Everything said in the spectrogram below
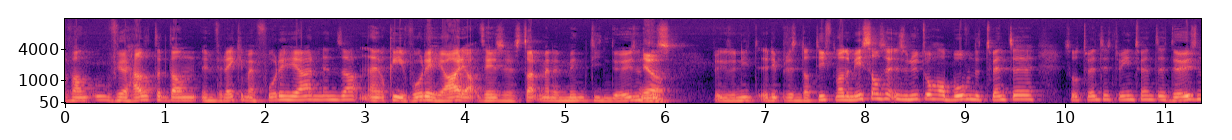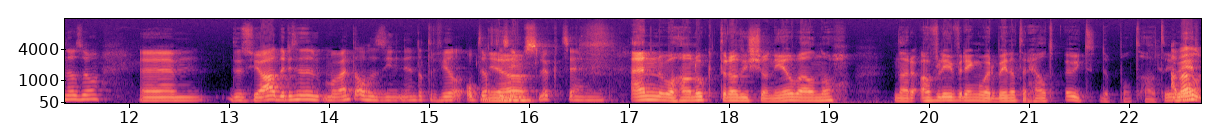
van hoeveel geld er dan in vergelijking met vorige jaren in zaten. En oké, vorig jaar ja, zijn ze gestart met een min 10.000, Ja. dus vind ik zo niet representatief. Maar de meestal zitten ze nu toch al boven de 20, zo 20, 22.000 of zo. Ehm, dus ja, er is in het moment al gezien hè, dat er veel opdrachten Ja. zijn mislukt. En... En we gaan ook traditioneel wel nog naar aflevering waarbij dat er geld uit de pot gaat. Hè, Ah, wel,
